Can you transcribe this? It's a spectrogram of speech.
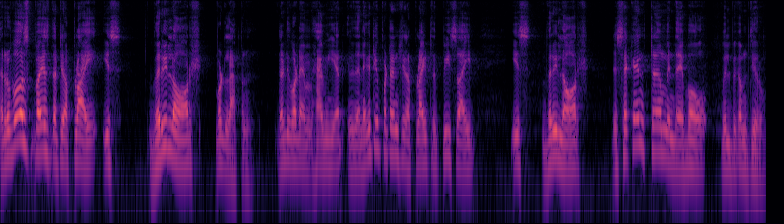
reverse bias that you apply is very large what will happen that is what I am having here if the negative potential applied to the p side is very large the second term in the above will become 0.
